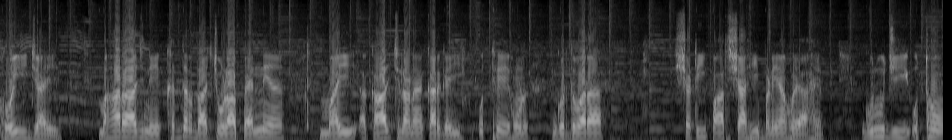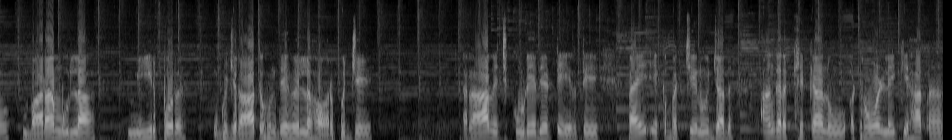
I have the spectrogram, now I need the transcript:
ਹੋਈ ਜਾਏ। ਮਹਾਰਾਜ ਨੇ ਖੱਦਰ ਦਾ ਚੋਲਾ ਪਹਿਨਿਆ, ਮਾਈ ਅਕਾਲ ਚਲਾਣਾ ਕਰ ਗਈ। ਉੱਥੇ ਹੁਣ ਗੁਰਦੁਆਰਾ ਛਟੀ ਪਾਤਸ਼ਾਹੀ ਬਣਿਆ ਹੋਇਆ ਹੈ। ਗੁਰੂ ਜੀ ਉੱਥੋਂ ਬਾਰਾਮੂਲਾ, ਮੀਰਪੁਰ, ਗੁਜਰਾਤ ਹੁੰਦੇ ਹੋਏ ਲਾਹੌਰ ਪੁੱਜੇ। ਰਾਹ ਵਿੱਚ ਕੂੜੇ ਦੇ ਢੇਰ ਤੇ ਪਏ ਇੱਕ ਬੱਚੇ ਨੂੰ ਜਦ ਅੰਗ ਰੱਖਿਅਕਾਂ ਨੂੰ ਉਠਾਉਣ ਲਈ ਕਿਹਾ ਤਾਂ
